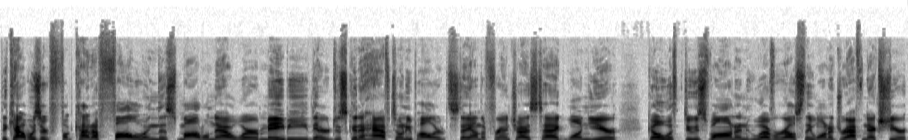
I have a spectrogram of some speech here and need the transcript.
the Cowboys are f- kind of following this model now where maybe they're just going to have Tony Pollard stay on the franchise tag one year, go with Deuce Vaughn and whoever else they want to draft next year.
